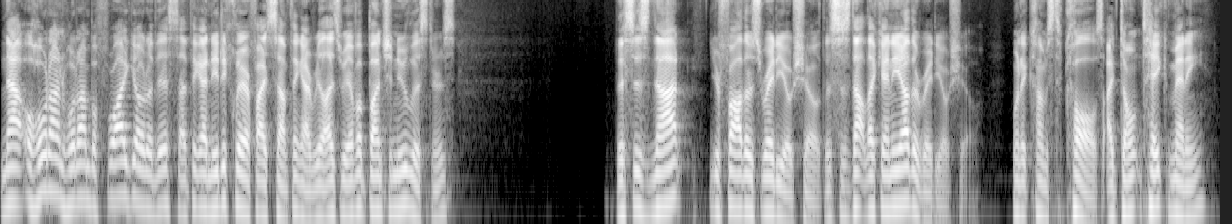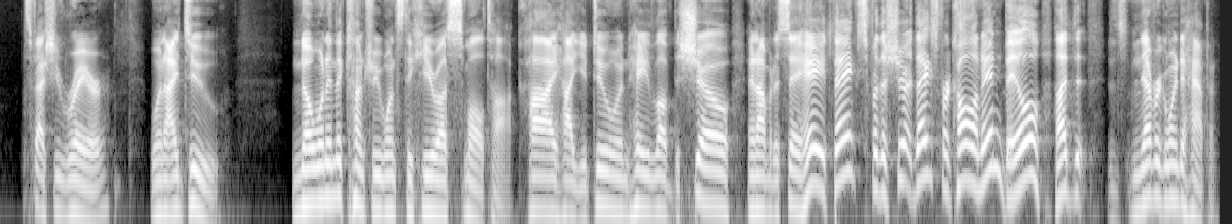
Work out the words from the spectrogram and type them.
Now, oh, hold on, hold on. Before I go to this, I think I need to clarify something. I realize we have a bunch of new listeners. This is not your father's radio show. This is not like any other radio show when it comes to calls. I don't take many. It's actually rare. When I do, no one in the country wants to hear us small talk. Hi, how you doing? Hey, love the show. And I'm going to say, hey, thanks for the show. Thanks for calling in, Bill. it's never going to happen.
